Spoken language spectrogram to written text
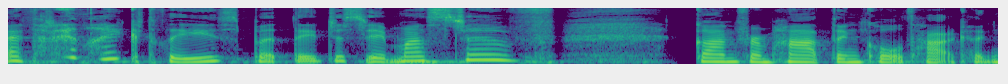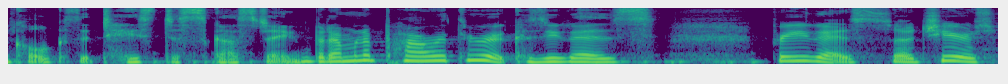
I thought I liked these, but they just it must have gone from hot then cold, hot then cold because it tastes disgusting. But I'm gonna power through it because you guys, for you guys. So cheers.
